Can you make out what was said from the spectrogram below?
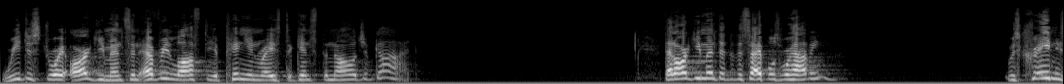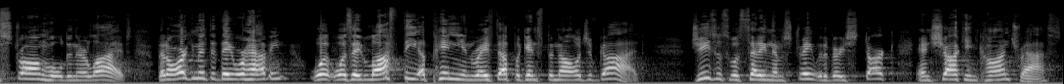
We destroy arguments and every lofty opinion raised against the knowledge of God. That argument that the disciples were having was creating a stronghold in their lives. That argument that they were having was a lofty opinion raised up against the knowledge of God. Jesus was setting them straight with a very stark and shocking contrast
